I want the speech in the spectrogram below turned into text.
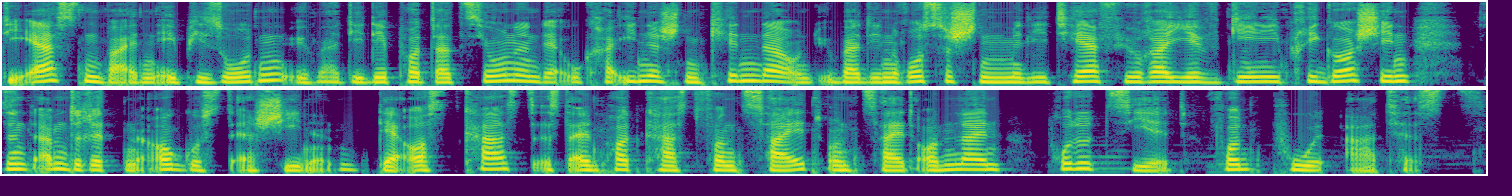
Die ersten beiden Episoden über die Deportationen der ukrainischen Kinder und über den russischen Militärführer Jewgeni Prigoschin sind am 3. August erschienen. Der Ostcast ist ein Podcast von Zeit und Zeit Online produziert von Pool Artists.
